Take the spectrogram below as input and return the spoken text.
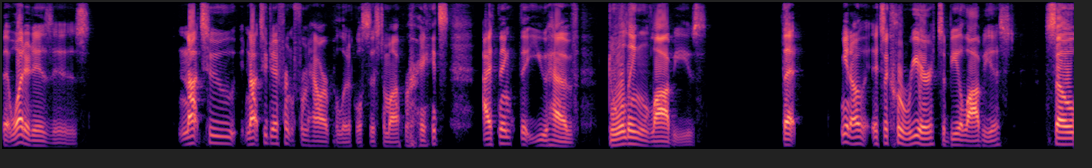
that what it is is not too not too different from how our political system operates. I think that you have dueling lobbies that you know, it's a career to be a lobbyist. So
